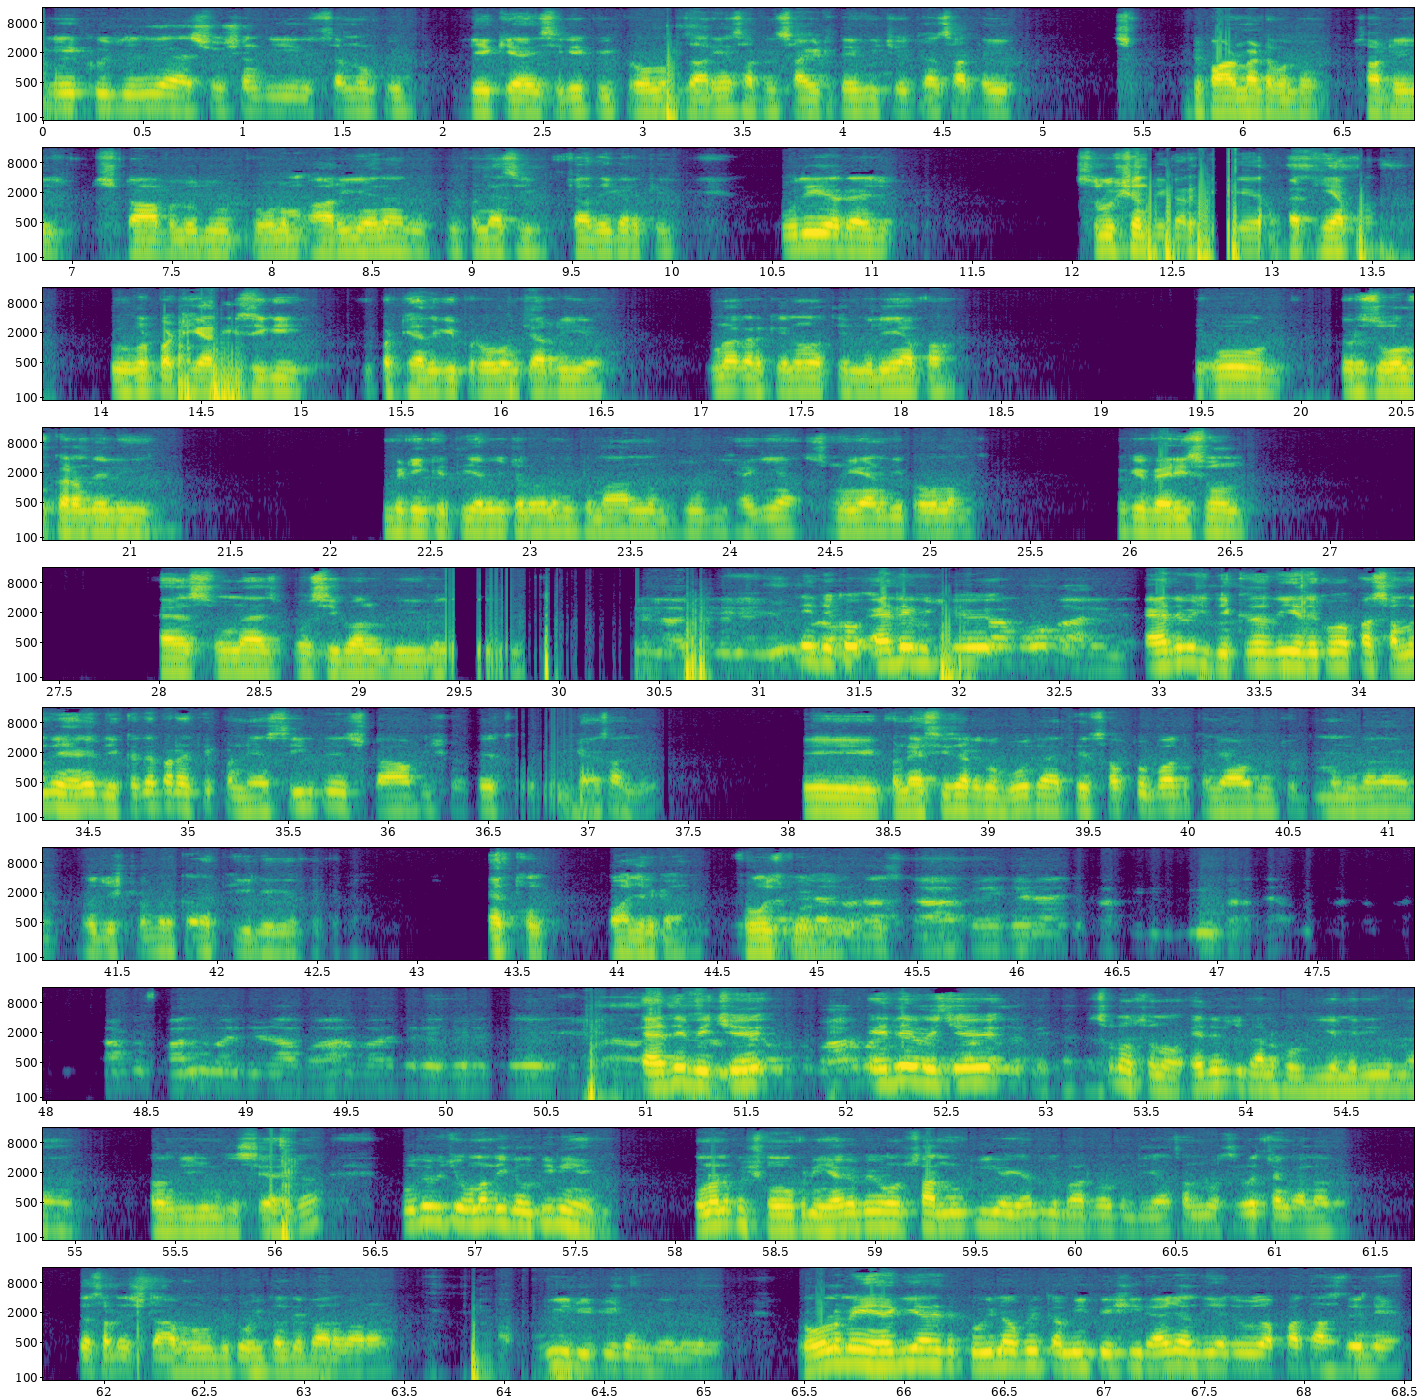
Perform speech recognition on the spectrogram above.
ਇਹ ਕੋਈ ਜਿਹੜੀ ਐਸੋਸੀਏਸ਼ਨ ਦੀ ਸਾਨੂੰ ਕੋਈ ਲੈ ਕੇ ਆਏ ਸੀਗੇ, ਕੋਈ ਪ੍ਰੋਬਲਮਸ ਆ ਰਹੀਆਂ ਸਾਡੀ ਸਾਈਟ ਦੇ ਵਿੱਚ, ਜਾਂ ਸਾਡੇ ਡਿਪਾਰਟਮੈਂਟ ਵੱਲੋਂ, ਸਾਡੇ ਸਟਾਫ ਵੱਲੋਂ ਜੋ ਪ੍ਰੋਬਲਮ ਆ ਰਹੀ ਹੈ ਨਾ ਫਾਈਨੈਂਸੀ ਜ਼ਿਆਦਾ ਕਰਕੇ, ਉਹਦੀ ਸੋਲੂਸ਼ਨ ਦੇ ਕਰਕੇ ਬੈਠੀਆਂ ਆਪਾਂ ਕੋਈ ਹੋਰ ਦੀ ਸੀਗੀ ਪੱਠਿਆਂ ਦੀ ਕੀ ਪ੍ਰੋਬਲਮ ਚੱਲ ਰਹੀ ਹੈ। ਉਹਨਾਂ ਕਰਕੇ ਇਹਨਾਂ ਨੂੰ ਇੱਥੇ ਮਿਲੇ ਆਪਾਂ ਤੇ ਉਹ ਰਿਜ਼ੋਲਵ ਕਰਨ ਦੇ ਲਈ ਮੀਟਿੰਗ ਕੀਤੀ ਹੈ ਵੀ ਚਲੋ ਇਹਨਾਂ ਦੀ ਡਿਮਾਂਡ ਨੂੰ ਜੋ ਵੀ ਹੈਗੀਆਂ ਸੁਣੀ ਜਾਣ ਦੀ ਪ੍ਰੋਬਲਮ ਕਿਉਂਕਿ very soon as soon as possible ਵੀ ਨਹੀਂ, ਦੇਖੋ, ਇਹਦੇ ਵਿੱਚ ਇਹਦੇ ਵਿੱਚ ਦਿੱਕਤ ਦੀ ਹੈ, ਦੇਖੋ, ਆਪਾਂ ਸਮਝਦੇ ਹੈਗੇ ਦਿੱਕਤ ਹੈ, ਪਰ ਇੱਥੇ ਪਨੈਸੀ ਤੇ ਸਟਾਫ ਦੀ ਸ਼ੋਰਟੇਜ ਥੋੜੀ ਹੈ ਸਾਨੂੰ। ਤੇ ਪਨੈਸੀ ਸਾਡੇ ਕੋਲ ਬਹੁਤ ਹੈ ਤੇ ਸਭ ਤੋਂ ਵੱਧ ਪੰਜਾਬ ਦੇ ਵਿੱਚ ਮੈਨੂੰ ਲੱਗਦਾ ਰਜਿਸਟਰ ਵਰਕਰ ਇੱਥੇ ਹੀ ਨੇ ਇੱਥੇ ਇੱਥੋਂ ਫਾਜ਼ਿਲਕਾ ਫਿਰੋਜ਼ਪੁਰ। ਦੇ ਤੁਹਾਡਾ ਸਟਾਫ ਹੈ ਜਿਹੜਾ ਇਹ ਕਾਫੀ ਰਿਵਿਊ ਕਰਦਾ ਉਹ ਇਹਦੇ ਵਿੱਚ ਇਹਦੇ ਵਿੱਚ ਸੁਣੋ ਸੁਣੋ ਇਹਦੇ ਵਿੱਚ ਗੱਲ ਹੋ ਗਈ ਹੈ ਮੇਰੀ ਮੈਂ ਰਣਜੀਤ ਨੂੰ ਦੱਸਿਆ ਹੈਗਾ। ਉਹਦੇ ਵਿੱਚ ਉਹਨਾਂ ਦੀ ਗਲਤੀ ਨਹੀਂ ਹੈਗੀ। ਉਹਨਾਂ ਨੂੰ ਕੋਈ ਸ਼ੌਂਕ ਨਹੀਂ ਹੈਗਾ ਵੀ ਉਹ ਸਾਨੂੰ ਕੀ ਹੈ ਯਾਰ ਕਿ ਬਾਰ-ਬਾਰ ਬੰਦੇ ਆ ਸਾਨੂੰ ਅਸੀਂ ਤਾਂ ਚੰਗਾ ਲੱਗਦਾ। ਤੇ ਸਾਡੇ ਸਟਾਫ ਨੂੰ ਵੀ ਕੋਈ ਬੰਦੇ ਬਾਰ-ਬਾਰ ਆ। ਉਹ ਵੀ ਇਰੀਟੇਟ ਹੁੰਦੇ ਨੇ ਪ੍ਰੋਬਲਮ ਇਹ ਹੈਗੀ ਆ ਕੋਈ ਨਾ ਕੋਈ ਕਮੀ ਪੇਸ਼ੀ ਰਹਿ ਜਾਂਦੀ ਹੈ ਜੋ ਆਪਾਂ ਦੱਸ ਦਿੰਦੇ ਆ।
